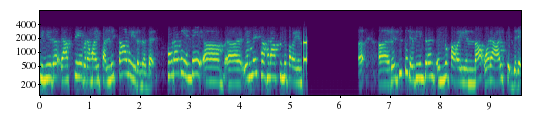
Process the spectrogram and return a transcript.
പിന്നീട് രാഷ്ട്രീയപരമായി തള്ളിത്താഴെയിടുന്നുണ്ട്. കൂടാതെ എന്റെ എം എ ഷഹനാസ് എന്ന് പറയുന്ന രജിത് രവീന്ദ്രൻ എന്ന് പറയുന്ന ഒരാൾക്കെതിരെ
